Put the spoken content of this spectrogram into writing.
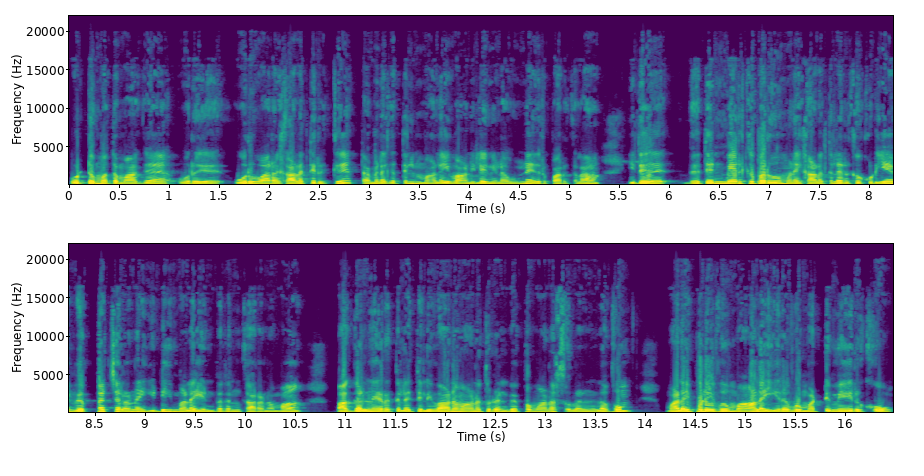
ஒட்டுமொத்தமாக ஒரு ஒரு வார காலத்திற்கு தமிழகத்தில் மழை வானிலை நிலவும்னு எதிர்பார்க்கலாம். இது வெ- தென்மேற்கு பருவமழை காலத்தில் இருக்கக்கூடிய வெப்பச்சலன இடிமலை என்பதன் காரணமா பகல் நேரத்தில் தெளிவான வானத்துடன் வெப்பமான சூழல் நிலவும் மழைப்பொழிவு மாலை இரவு மட்டுமே இருக்கும்.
